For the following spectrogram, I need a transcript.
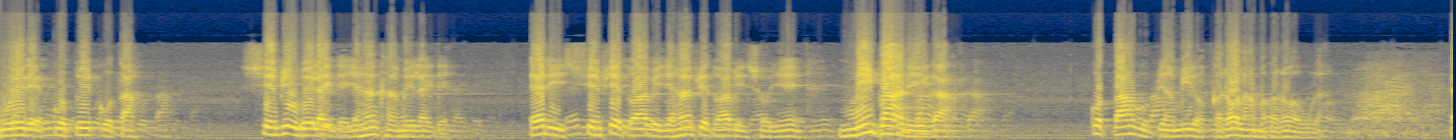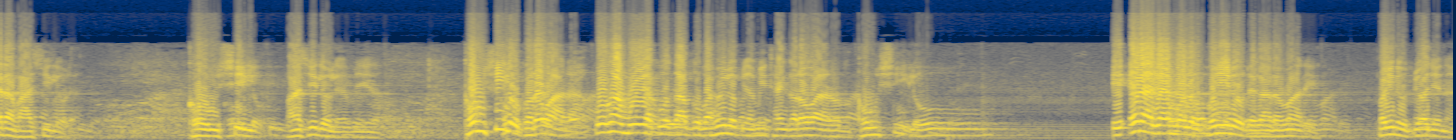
မွေးတယ်ကိုသွေးကိုသား ရှင်ပြုတ်ပေးလိုက်တယ်ယဟန်ခံပေးလိုက်တယ်အဲ့ဒီရှင်ဖြစ်သွားပြီယဟန်ဖြစ်သွားပြီဆိုရင်မိဘတွေကကိုသားကိုပြန်ပြီးတော့ကြော့လားမကြော့ဘူးလားအဲ့ဒါဘာရှိလို့လဲဂုံရှိလို့ဘာရှိလို့လဲပြေတော့ဂုံရှိလို့ကြော့ရတာကိုကမွေးရကိုသားကိုဘာဖြစ်လို့ပြန်ပြီးထိုင်ကြော့ရတာတော့ဂုံရှိလို့အေးအဲ့ဒါကြောင့်မို့လို့ဘုန်းကြီးတို့တရားဓမ္မတွေဘုန်းကြီးတို့ပြောချင်တာ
